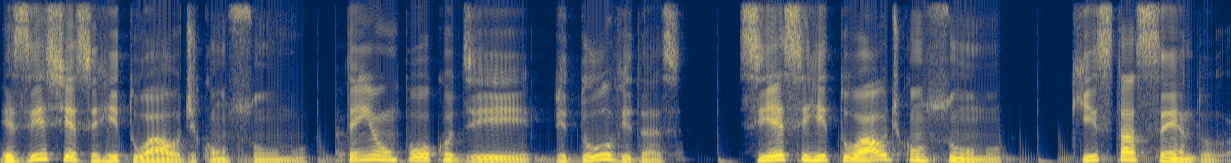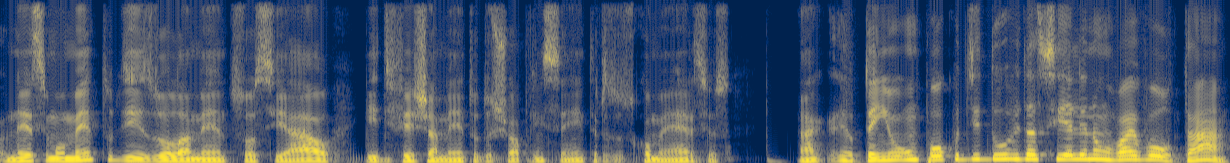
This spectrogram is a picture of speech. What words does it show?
Existe esse ritual de consumo. Tenho um pouco de, de dúvidas se esse ritual de consumo que está sendo, nesse momento de isolamento social e de fechamento dos shopping centers, dos comércios, ah, eu tenho um pouco de dúvida se ele não vai voltar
